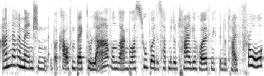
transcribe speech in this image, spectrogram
Andere Menschen kaufen Back to Love und sagen, boah, super, das hat mir total geholfen, ich bin total froh.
